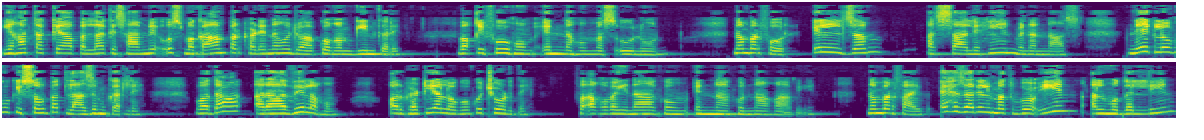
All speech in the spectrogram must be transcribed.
یہاں تک کہ آپ اللہ کے سامنے اس مقام پر کھڑے نہ ہوں جو آپ کو غمگین کرے۔ وقف ہوں ان نہ مسول نمبر فور، الزم الصالحین من الناس، نیک لوگوں کی صحبت لازم کر لے۔ ودا اراض لہم اور گٹیا لوگوں کو چھوڑ دے۔ فغوینا کم انا کنہ غاوین نمبر فائیو احزر المتبعین المدلین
